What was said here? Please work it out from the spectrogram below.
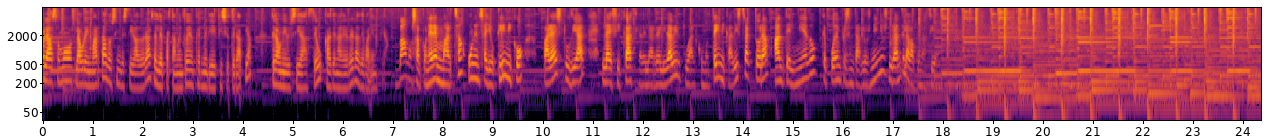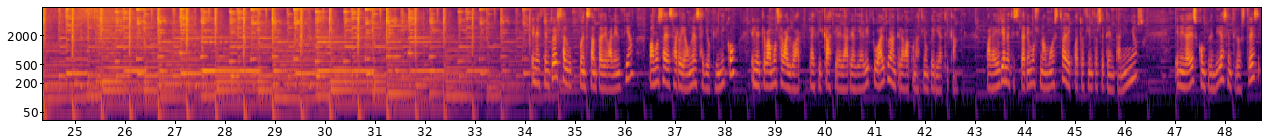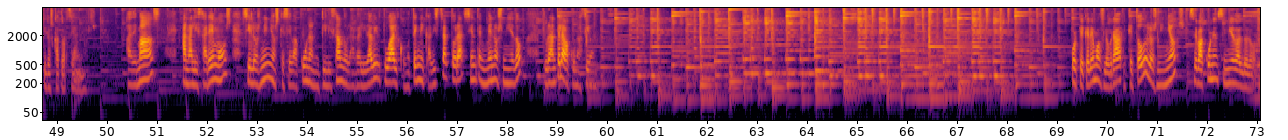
Hola, somos Laura y Marta, dos investigadoras del Departamento de Enfermería y Fisioterapia de la Universidad CEU Cardenal Herrera de Valencia. Vamos a poner en marcha un ensayo clínico para estudiar la eficacia de la realidad virtual como técnica distractora ante el miedo que pueden presentar los niños durante la vacunación. En el Centro de Salud Fuensanta de Valencia vamos a desarrollar un ensayo clínico en el que vamos a evaluar la eficacia de la realidad virtual durante la vacunación pediátrica. Para ello necesitaremos una muestra de 470 niños en edades comprendidas entre los 3 y los 14 años. Además, analizaremos si los niños que se vacunan utilizando la realidad virtual como técnica distractora sienten menos miedo durante la vacunación. Porque queremos lograr que todos los niños se vacunen sin miedo al dolor.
